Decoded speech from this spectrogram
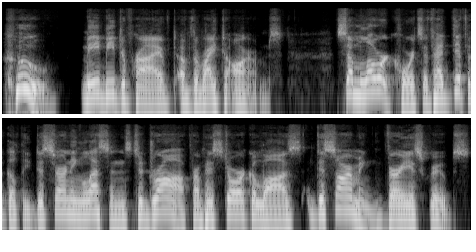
who may be deprived of the right to arms. Some lower courts have had difficulty discerning lessons to draw from historical laws disarming various groups.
